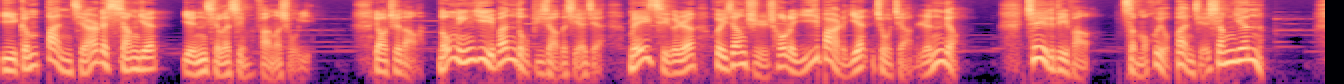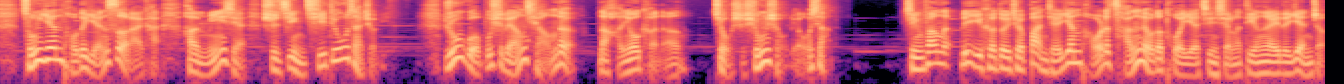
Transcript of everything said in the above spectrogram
一根半截的香烟引起了警方的注意。要知道啊，农民一般都比较的节俭，没几个人会将只抽了一半的烟就这样扔掉。这个地方怎么会有半截香烟呢？从烟头的颜色来看，很明显是近期丢在这里的。如果不是梁强的，那很有可能就是凶手留下的。警方呢，立刻对这半截烟头的残留的唾液进行了 DNA 的验证，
